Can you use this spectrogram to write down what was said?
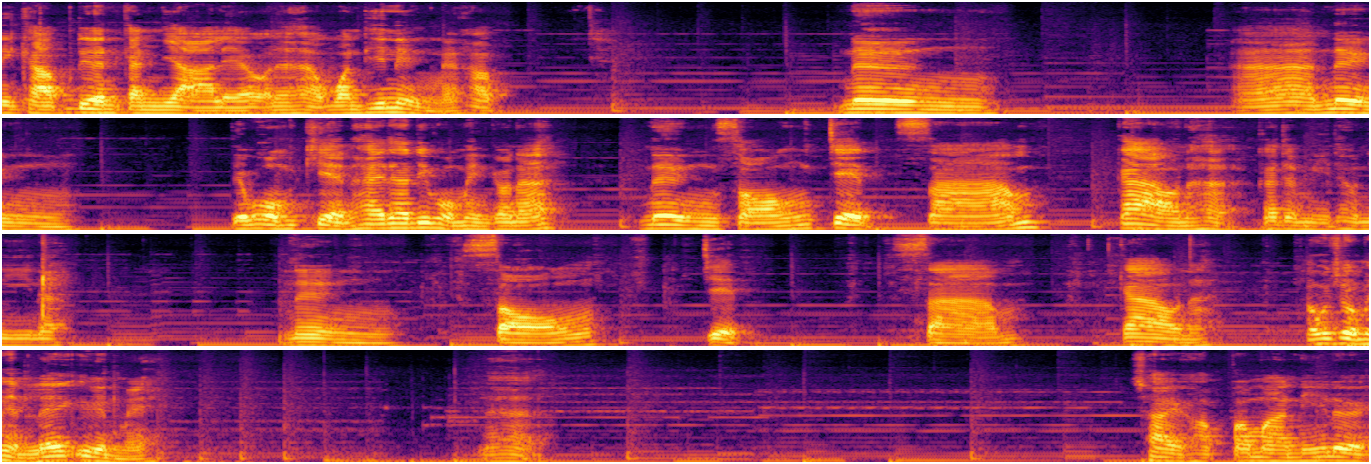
นี่ครับเดือนกันยาแล้วนะครับวันที่หนึ่งนะครับหนึ่งอ่าหนึ่งเดี๋ยวผมเขียนให้เท่าที่ผมเห็นก่อนนะหนึ่งสองเจ็ดสามเก้านะฮะ ก็จะมีเท่านี้นะหนึ่งสองเจ็ดสามเก้านะ ท่านผู้ชมเห็นเลขอื่นไหมนะฮะใช่ครับประมาณนี้เลย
